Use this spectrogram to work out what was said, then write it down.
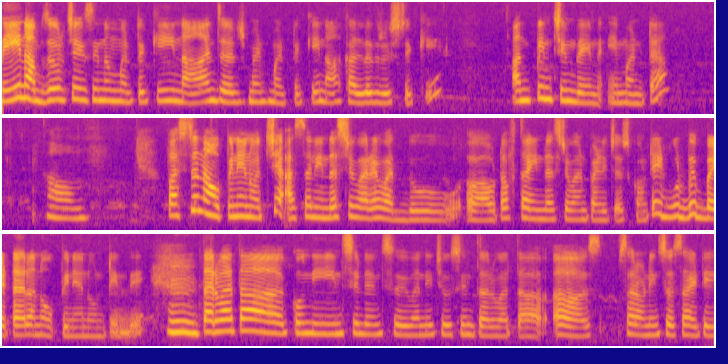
నేను అబ్జర్వ్ చేసిన మట్టుకి నా జడ్జ్మెంట్ మట్టుకి నా కళ్ళు దృష్టికి అనిపించింది ఏమంటే ఫస్ట్ నా ఒపీనియన్ వచ్చి అసలు ఇండస్ట్రీ వారే వద్దు అవుట్ ఆఫ్ ద ఇండస్ట్రీ వారిని పెళ్ళి చేసుకుంటే ఇట్ వుడ్ బి బెటర్ అన్న ఒపీనియన్ ఉంటుంది. తర్వాత కొన్ని ఇన్సిడెంట్స్ ఇవన్నీ చూసిన తర్వాత సరౌండింగ్ సొసైటీ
